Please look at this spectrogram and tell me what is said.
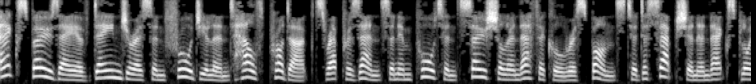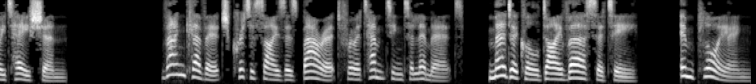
Expose of dangerous and fraudulent health products represents an important social and ethical response to deception and exploitation. Vankevich criticizes Barrett for attempting to limit medical diversity, employing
